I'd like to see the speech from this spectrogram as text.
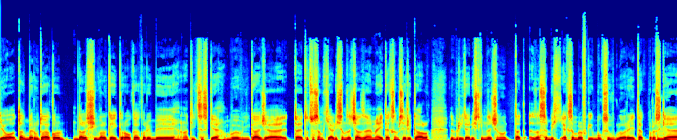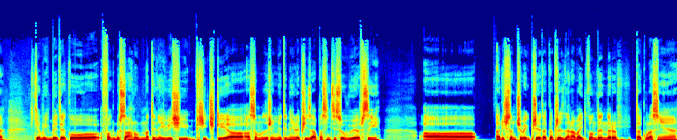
Jo, tak beru to jako další velký krok, jako kdyby na té cestě bojovníka, že to je to, co jsem chtěl, když jsem začal z MMA, tak jsem si říkal, dobrý, tak když s tím začnu, tak zase bych, jak jsem byl v kickboxu v Glory, tak prostě hmm. chtěl bych být jako fakt dosáhnout na ty největší příčky a, a samozřejmě ty nejlepší zápasníci jsou v UFC. A a když sem člověk přijde takhle přes Dana White Contender, tak vlastně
